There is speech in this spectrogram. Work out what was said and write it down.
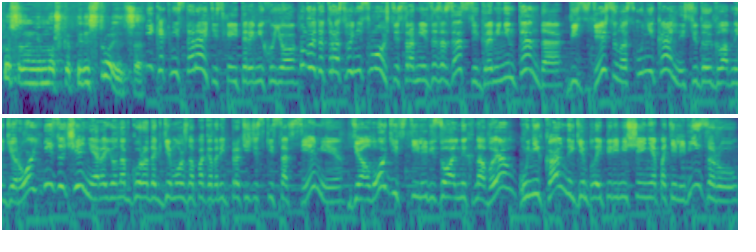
просто она немножко перестроится. И как ни старайтесь, хейтеры Михуё, в этот раз вы не сможете сравнить ЗЗЗ с играми Nintendo. Ведь здесь у нас уникальный седой главный герой, изучение районов города, где можно поговорить практически со всеми, диалоги в стиле визуальных новелл, уникальный геймплей перемещения по телевизору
